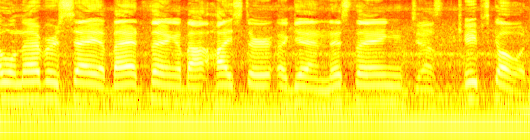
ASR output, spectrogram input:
will never say a bad thing about Hyster again. This thing just keeps going.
